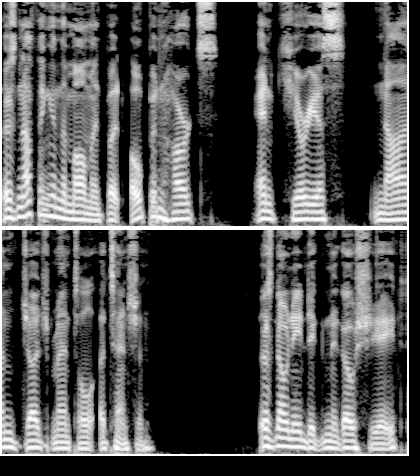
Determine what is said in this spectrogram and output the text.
There's nothing in the moment but open hearts and curious, non judgmental attention. There's no need to negotiate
